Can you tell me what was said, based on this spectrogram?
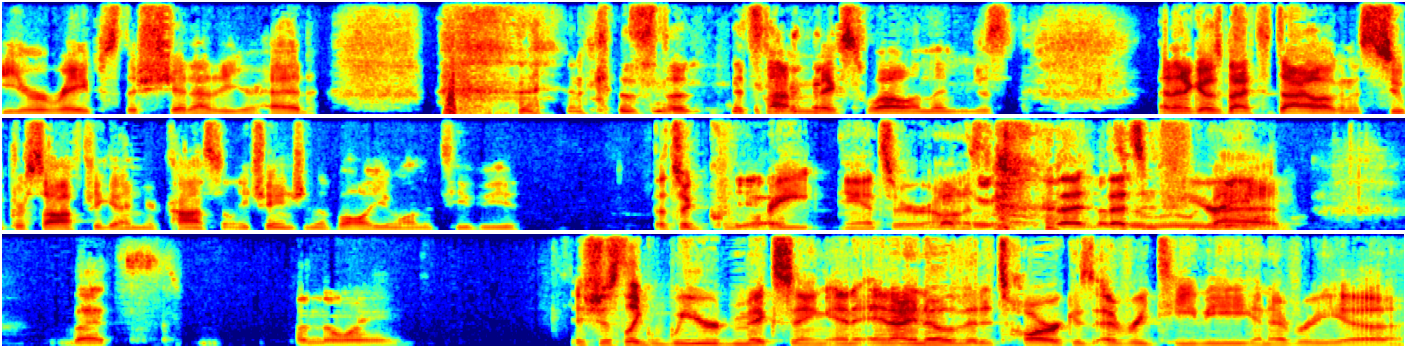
ear rapes the shit out of your head because it's not mixed well, and then you just and then it goes back to dialogue and it's super soft again. You're constantly changing the volume on the TV. That's a Yeah. great answer. That's a- Honestly, that that's, a really infuriating. bad. that's annoying. It's just like weird mixing, and and I know that it's hard because every TV and every uh,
